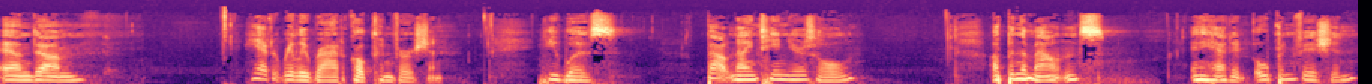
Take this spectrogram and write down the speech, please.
and um, he had a really radical conversion. He was about 19 years old, up in the mountains, and he had an open vision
